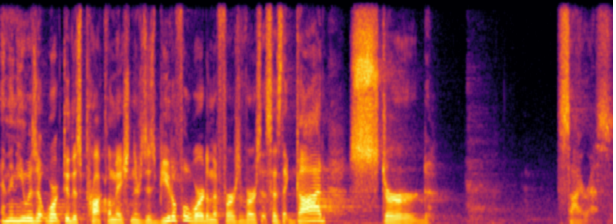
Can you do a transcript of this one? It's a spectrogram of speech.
And then he was at work through this proclamation. There's this beautiful word in the first verse that says that God stirred Cyrus.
